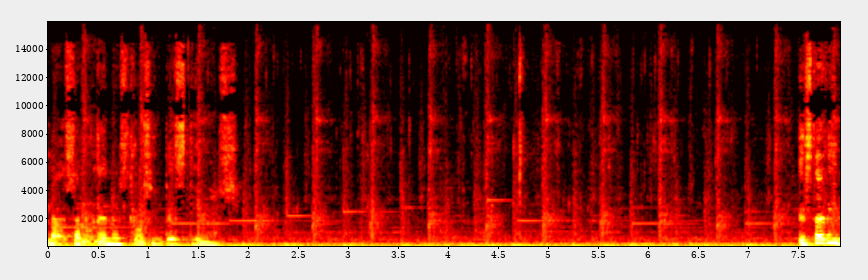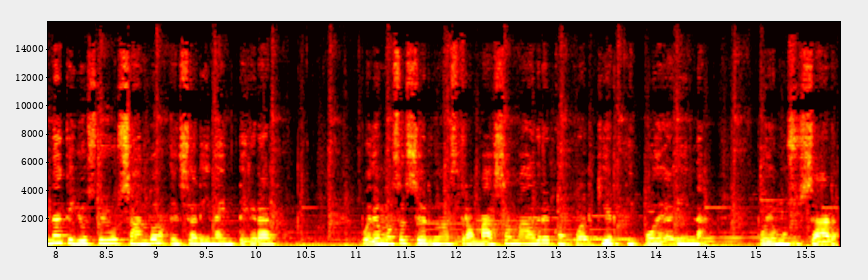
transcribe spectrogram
la salud de nuestros intestinos. Esta harina que yo estoy usando es harina integral. Podemos hacer nuestra masa madre con cualquier tipo de harina. Podemos usar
